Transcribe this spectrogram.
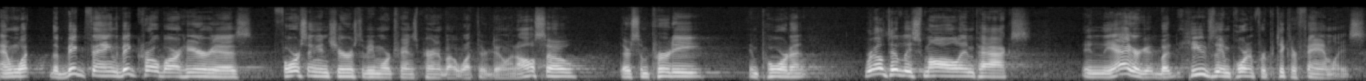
And what the big thing, the big crowbar here is forcing insurers to be more transparent about what they're doing. Also, there's some pretty important, relatively small impacts in the aggregate, but hugely important for particular families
